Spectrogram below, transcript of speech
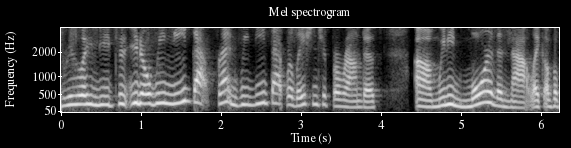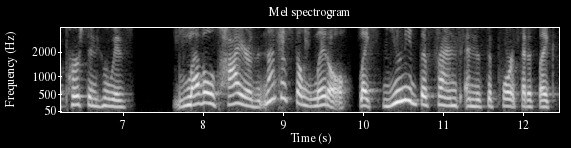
really need to, you know, we need that friend. We need that relationship around us um, we need more than that, like of a person who is levels higher than not just a little. Like you need the friends and the support that is like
